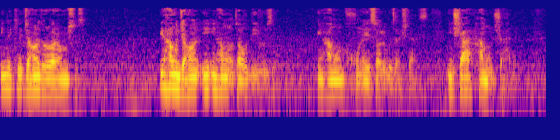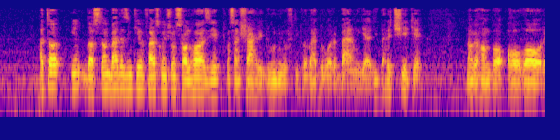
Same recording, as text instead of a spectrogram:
اینه که جهان دور برم می‌شناسم این همون جهان این همون اتاق دیروزه. این همون خونه سال گذشته است. این شهر همون شهره. حتی این داستان بعد از اینکه فرض کنید شما سالها از یک مثلا شهری دور میفتید و بعد دوباره برمیگردید برای چیه که ناگهان با آوار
